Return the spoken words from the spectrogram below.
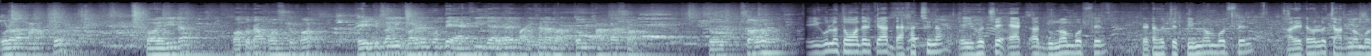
ওরা থাকতো। কয়েদিরা কতটা কষ্টকর। এইটুখানি ঘরের মধ্যে একই জায়গায় পায়খানা, বাথরুম থাকা সব। তো চলো এইগুলো তোমাদেরকে আর দেখাচ্ছি না। এই হচ্ছে এক আর দু নম্বর সেল এটা হচ্ছে তিন নম্বর সেল আর এটা হলো চার নম্বর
